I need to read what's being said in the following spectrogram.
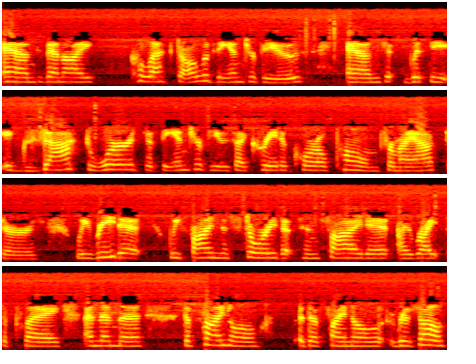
and then I collect all of the interviews. And with the exact words of the interviews, I create a choral poem for my actors. We read it we find the story that's inside it. I write the play, and then the the final the final result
